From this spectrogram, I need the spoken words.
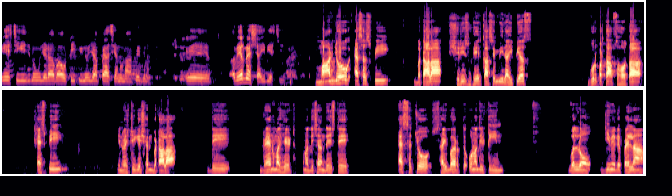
ਇਸ ਚੀਜ਼ ਨੂੰ ਜਿਹੜਾ ਵਾ OTP ਨੂੰ ਜਾਂ ਪੈਸਿਆਂ ਨੂੰ ਨਾ ਭੇਜਣ। ਇਹ ਅਵੇਅਰਨੈਸ ਚਾਹੀਦੀ ਇਸ ਚੀਜ਼ ਬਾਰੇ। ਮਾਨਯੋਗ SSP Batala Shri Suhail Qasim Mir IPS Gurpartap Sahota SP investigation Batala ਦੇ ਰਹਿਨਮਾਈ ਹੇਠ ਉਹਨਾਂ ਦਿਸ਼ਾ ਨਿਰਦੇਸ਼ ਤੇ ਐਸਐਚਓ ਸਾਈਬਰ ਤੇ ਉਹਨਾਂ ਦੀ ਟੀਮ ਵੱਲੋਂ ਜਿਵੇਂ ਕਿ ਪਹਿਲਾਂ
